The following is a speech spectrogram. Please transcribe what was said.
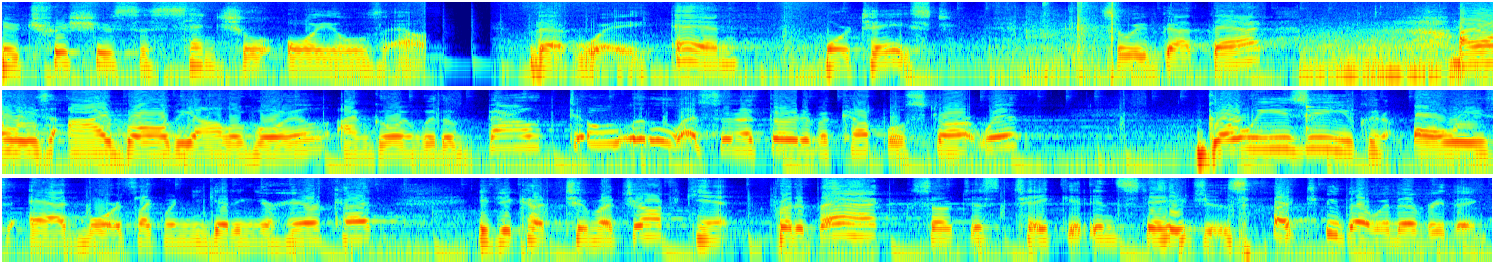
nutritious essential oils out that way and more taste. So we've got that. I always eyeball the olive oil. I'm going with about a little less than a third of a cup we'll start with. Go easy, you can always add more. It's like when you're getting your hair cut. If you cut too much off, you can't put it back, so just take it in stages. I do that with everything.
